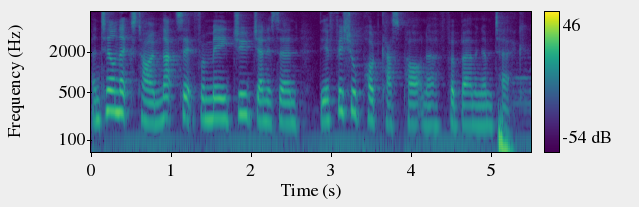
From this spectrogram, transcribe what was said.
Until next time, that's it from me, Jude Jennison, the official podcast partner for Birmingham Tech.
